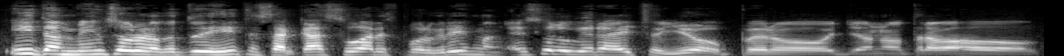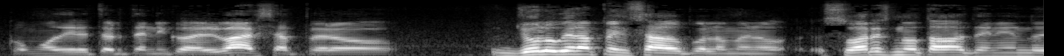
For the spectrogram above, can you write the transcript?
Y también sobre lo que tú dijiste, sacar Suárez por Griezmann. Eso lo hubiera hecho yo, pero yo no trabajo como director técnico del Barça, pero yo lo hubiera pensado por lo menos. Suárez no estaba teniendo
